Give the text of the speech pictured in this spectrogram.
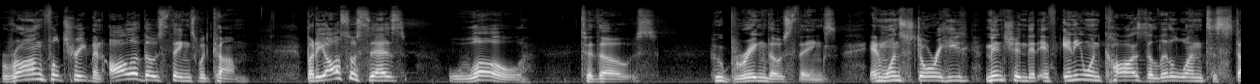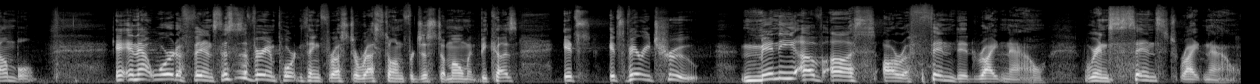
wrongful treatment, all of those things would come. But he also says, Woe to those who bring those things. In one story, he mentioned that if anyone caused a little one to stumble, and that word offense, this is a very important thing for us to rest on for just a moment because it's, it's very true. Many of us are offended right now. We're incensed right now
